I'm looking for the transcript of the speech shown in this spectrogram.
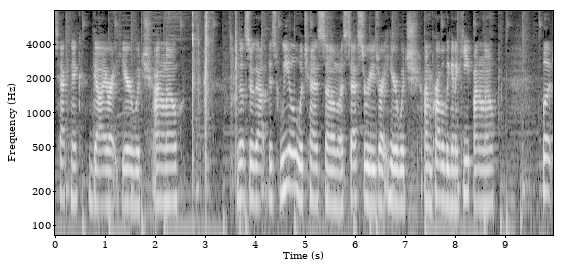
Technic guy right here, which I don't know. We also got this wheel, which has some accessories right here, which I'm probably going to keep, I don't know. But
